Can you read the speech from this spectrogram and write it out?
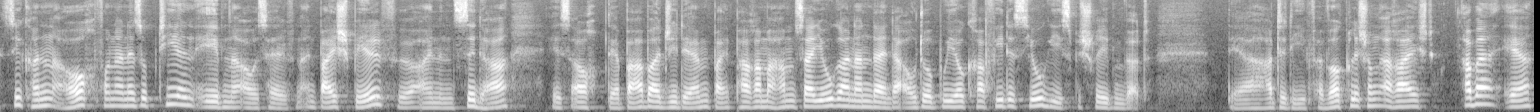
Sie können auch von einer subtilen Ebene aus helfen. Ein Beispiel für einen Siddha ist auch der Babaji, der bei Paramahamsa Yogananda in der Autobiografie des Yogis beschrieben wird. Der hatte die Verwirklichung erreicht, aber er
